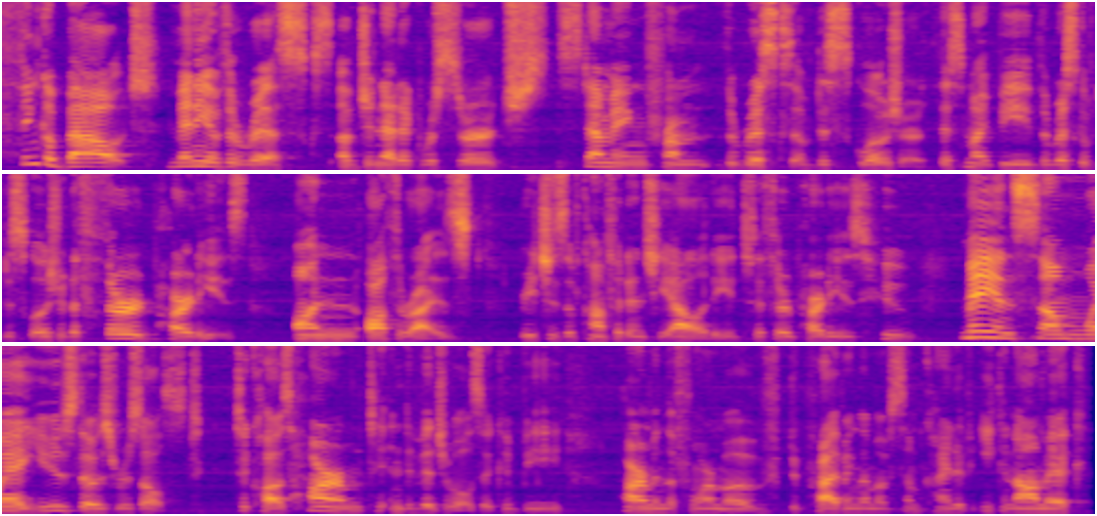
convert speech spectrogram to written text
think about many of the risks of genetic research stemming from the risks of disclosure. This might be the risk of disclosure to third parties, unauthorized breaches of confidentiality to third parties who may in some way use those results to, to cause harm to individuals. It could be harm in the form of depriving them of some kind of economic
